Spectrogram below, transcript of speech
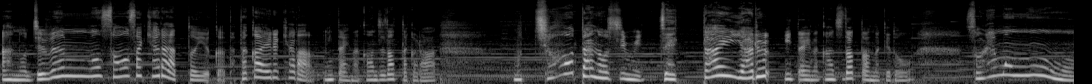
あの自分の操作キャラというか戦えるキャラみたいな感じだったからもう超楽しみ。絶対やるみたいな感じだったんだけどそれもも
